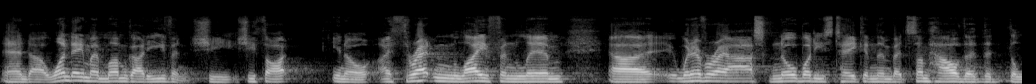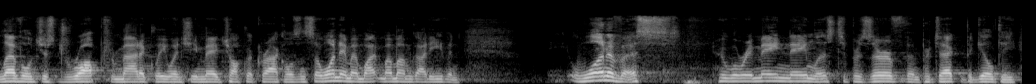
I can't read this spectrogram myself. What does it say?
And uh, one day my mom got even. She, she thought, you know, I threaten life and limb. Uh, whenever I ask, nobody's taken them, but somehow the, the, the, level just dropped dramatically when she made chocolate crackles. And so one day my, my mom got even. One of us, who will remain nameless to preserve and protect the guilty,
